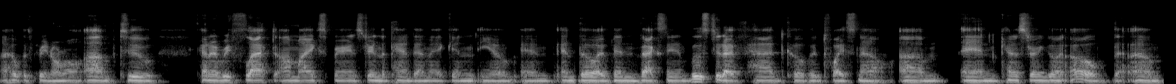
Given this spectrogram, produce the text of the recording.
I hope it's pretty normal, um, to kind of reflect on my experience during the pandemic and, you know, and, and though I've been vaccinated and boosted, I've had COVID twice now. Um, and kind of starting going, oh, um,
